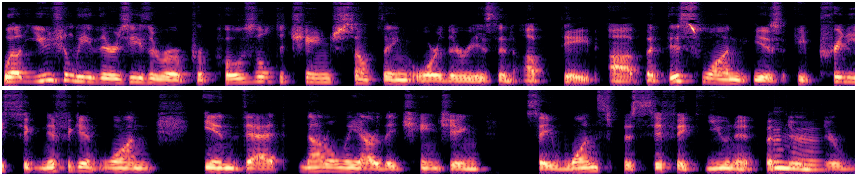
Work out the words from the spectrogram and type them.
Well, usually there's either a proposal to change something or there is an update. Uh, but this one is a pretty significant one in that not only are they changing say one specific unit, but mm-hmm. they're, they're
